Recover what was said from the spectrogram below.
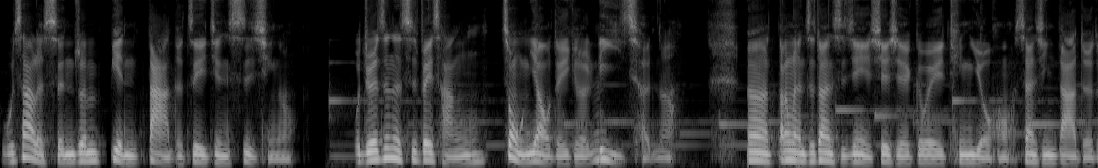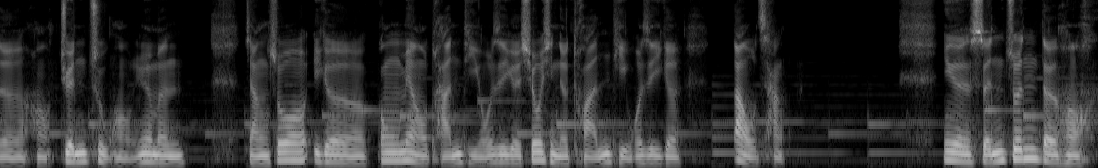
菩萨的神尊变大的这件事情哦。我觉得真的是非常重要的一个历程啊！那当然，这段时间也谢谢各位听友哈，善心大德的哈捐助哈，因为我们讲说一个公庙团体，或是一个修行的团体，或是一个道场，一个神尊的哈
